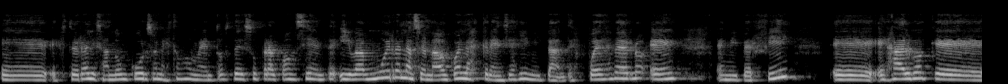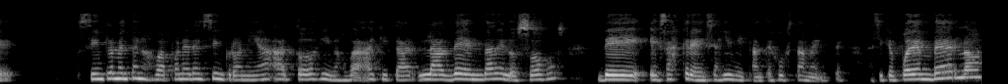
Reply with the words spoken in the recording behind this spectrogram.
estoy realizando un curso en estos momentos de supraconsciente y va muy relacionado con las creencias limitantes. Puedes verlo en, mi perfil. Eh, es algo que simplemente nos va a poner en sincronía a todos y nos va a quitar la venda de los ojos de esas creencias limitantes justamente. Así que pueden verlo,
